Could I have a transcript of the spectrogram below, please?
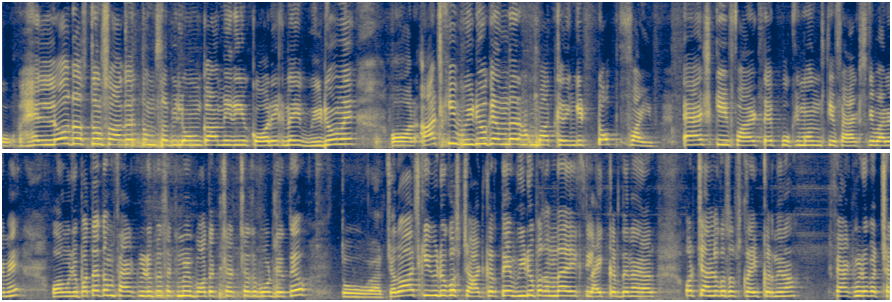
हेलो दोस्तों, स्वागत तुम सभी लोगों का मेरी एक और एक नई वीडियो में। और आज की वीडियो के अंदर हम बात करेंगे टॉप फाइव ऐश के फायर टाइप पोकेमोन के फैक्ट्स के बारे में। और मुझे पता है तुम फैक्ट वीडियो पे सच में बहुत अच्छा अच्छा सपोर्ट देते हो। तो यार चलो आज की वीडियो को स्टार्ट करते हैं। वीडियो पसंद आए, एक लाइक कर देना यार, और चैनल को सब्सक्राइब कर देना। फैक्ट वीडियो पर अच्छा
